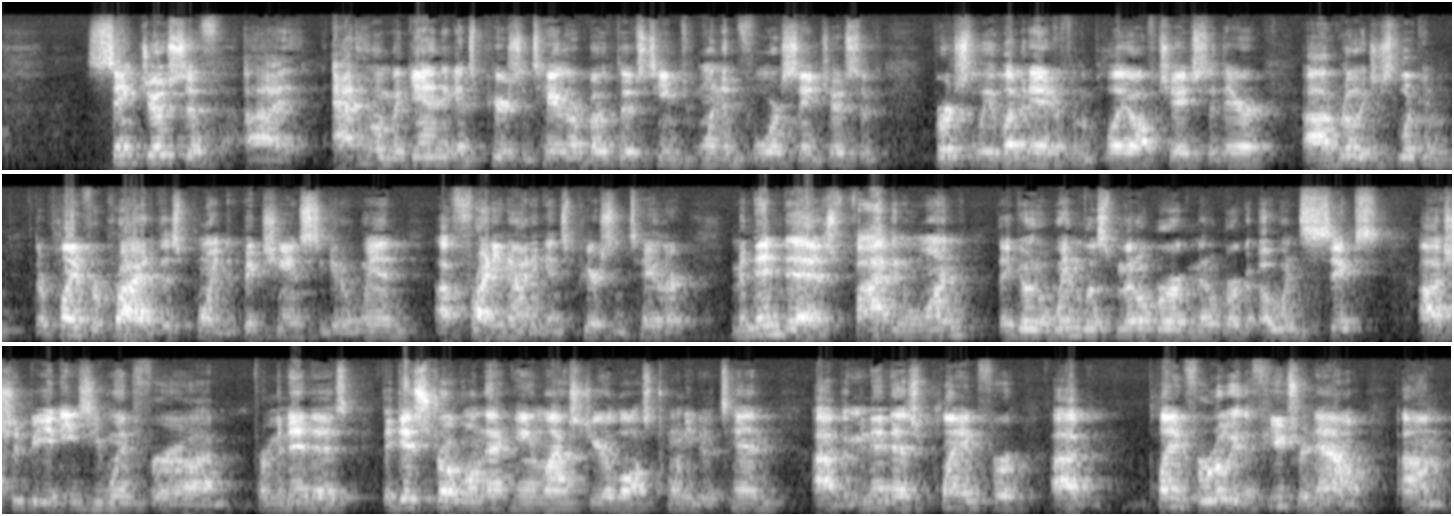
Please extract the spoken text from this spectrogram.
St. Joseph uh, at home again against Pearson Taylor. Both those teams one and four. St. Joseph virtually eliminated from the playoff chase, so they're uh, really just looking. They're playing for pride at this point. A big chance to get a win uh, Friday night against Pearson Taylor. Menendez five and one. They go to winless Middleburg. Middleburg 0 and six. Uh, should be an easy win for uh, for Menendez. They did struggle in that game last year, lost 20 to 10. Uh, but Menendez playing for uh, playing for really the future now. Um,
